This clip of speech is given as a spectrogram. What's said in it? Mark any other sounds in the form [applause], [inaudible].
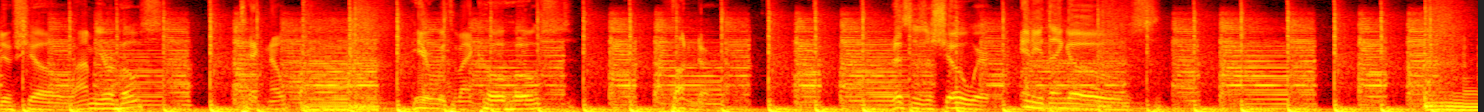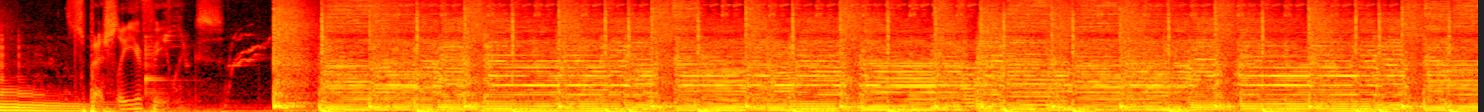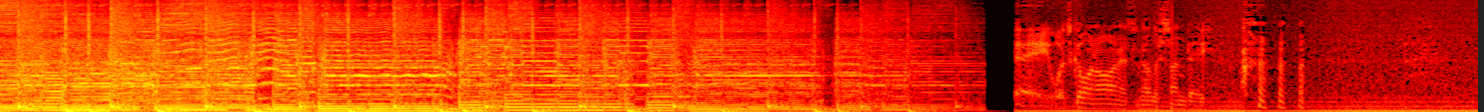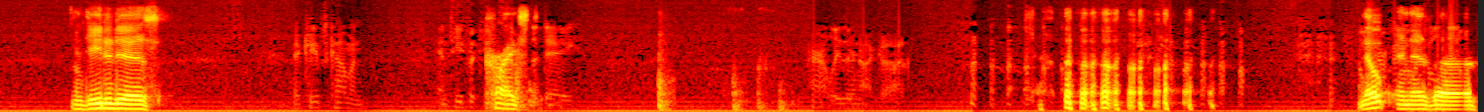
Show. I'm your host, Techno. Here with my co host, Thunder. This is a show where anything goes, especially your feelings. Indeed, it is. It keeps coming. Antifa keeps Christ. the day. Apparently, they're not God. [laughs] [laughs] Nope. And as uh,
